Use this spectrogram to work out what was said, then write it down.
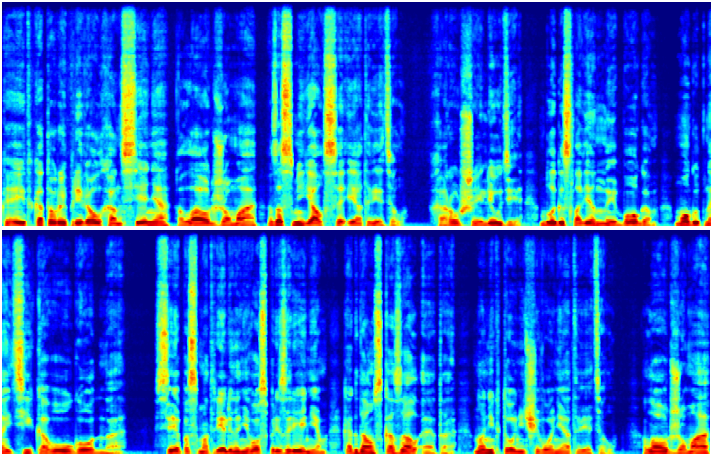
Кейт, который привел Хан Сеня, Лао Джома, засмеялся и ответил. «Хорошие люди, благословенные Богом, могут найти кого угодно». Все посмотрели на него с презрением, когда он сказал это, но никто ничего не ответил. Лао Джома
